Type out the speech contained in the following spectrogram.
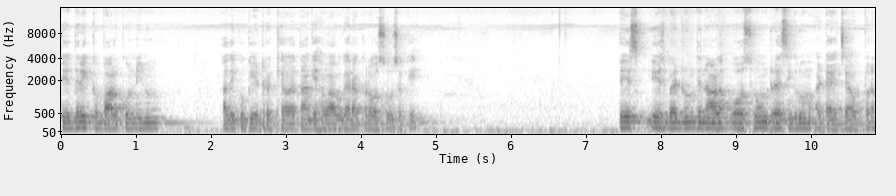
ਤੇ ਇੱਧਰ ਇੱਕ ਬਾਲਕੋਨੀ ਨੂੰ ਆ ਦੇਖੋ ਗੇਟ ਰੱਖਿਆ ਹੋਇਆ ਤਾਂ ਕਿ ਹਵਾ ਵਗੈਰਾ ਕ੍ਰਾਸ ਹੋ ਸਕੇ। ਤੇ ਇਸ ਇਸ ਬੈੱਡਰੂਮ ਦੇ ਨਾਲ ਵਾਸ਼ਰੂਮ ਡਰੈਸਿੰਗ ਰੂਮ ਅਟੈਚ ਆ ਉੱਪਰ।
